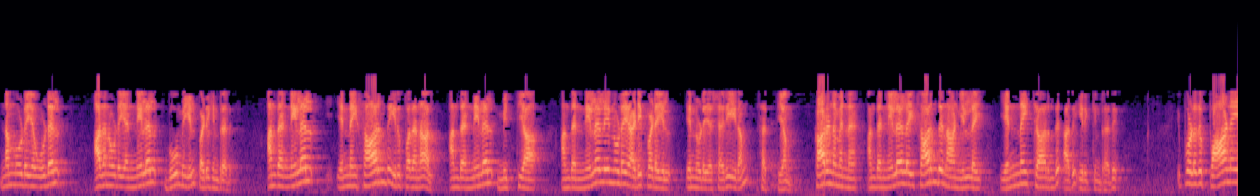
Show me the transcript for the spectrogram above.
நம்முடைய உடல் அதனுடைய நிழல் பூமியில் படுகின்றது. அந்த நிழல் என்னை சார்ந்து இருப்பதனால் அந்த நிழல் மித்யா. அந்த நிழலினுடைய அடிப்படையில் என்னுடைய சரீரம் சத்தியம். காரணம் என்ன? அந்த நிழலை சார்ந்து நான் இல்லை என்னை சார்ந்து அது இருக்கின்றது. இப்பொழுது பானை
